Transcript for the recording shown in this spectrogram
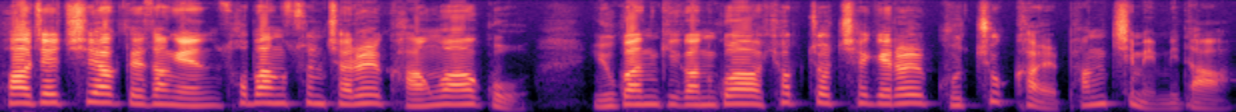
화재 취약 대상엔 소방 순찰을 강화하고 유관 기관과 협조 체계를 구축할 방침입니다.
